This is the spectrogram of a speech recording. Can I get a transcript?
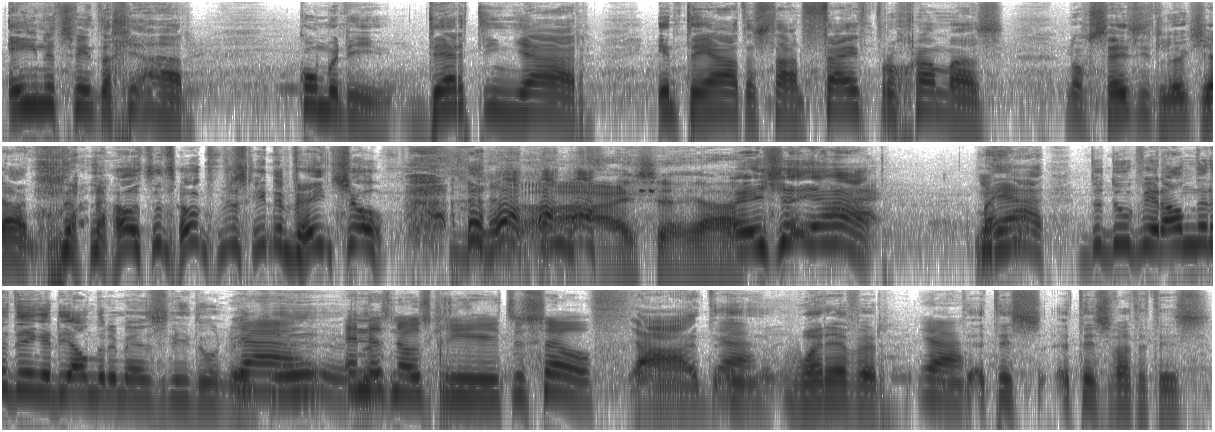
21 jaar comedy, 13 jaar in theater staan, vijf programma's, nog steeds niet lukt, ja, dan houdt het ook misschien een beetje op. Ja, eh, ja. Weet je, ja. Maar ja, dan doe ik weer andere dingen die andere mensen niet doen, weet ja, je. en desnoods creëer je het dus zelf. Ja, whatever. Ja. Het, het is, het is wat het is.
